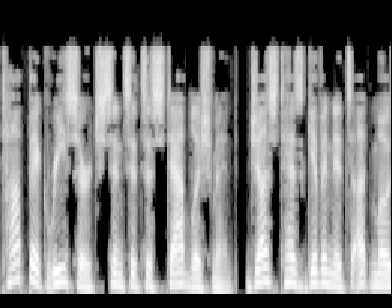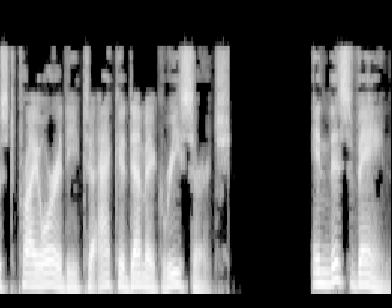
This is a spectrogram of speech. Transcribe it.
Topic research Since its establishment, JUST has given its utmost priority to academic research. In this vein,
